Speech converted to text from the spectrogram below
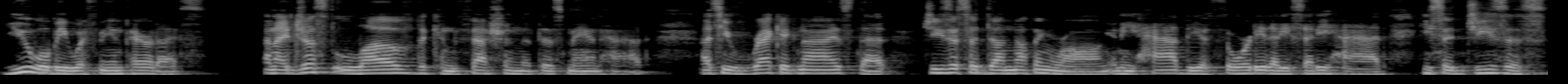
you will be with me in paradise. And I just love the confession that this man had as he recognized that Jesus had done nothing wrong and he had the authority that he said he had. He said, Jesus,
